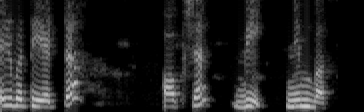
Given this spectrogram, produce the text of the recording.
എഴുപത്തിയെട്ട് ഓപ്ഷൻ ബി നിംബസ്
